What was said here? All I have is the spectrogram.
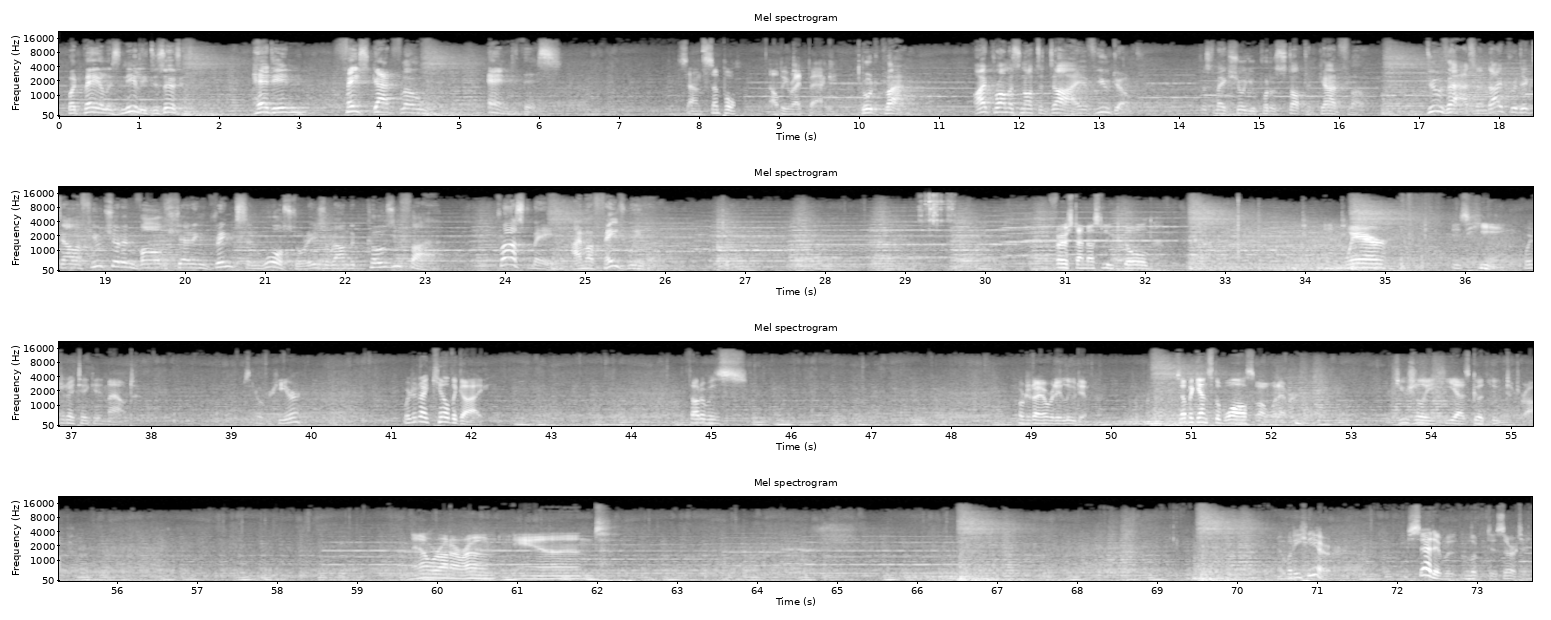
But Bhaile is nearly deserted. Head in, face Gadflow, end this. Sounds simple. I'll be right back. Good plan. I promise not to die if you don't. Just make sure you put a stop to Gadflow. Do that, and I predict our future involves sharing drinks and war stories around a cozy fire. Trust me, I'm a fate weaver. First, I must loot gold. And where is he? Where did I take him out? Is it over here? Where did I kill the guy? I thought it was... Or did I already loot him? He's up against the walls. Oh, whatever. Usually he has good loot to drop. Now we're on our own, and... Nobody here. You said it would look deserted.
